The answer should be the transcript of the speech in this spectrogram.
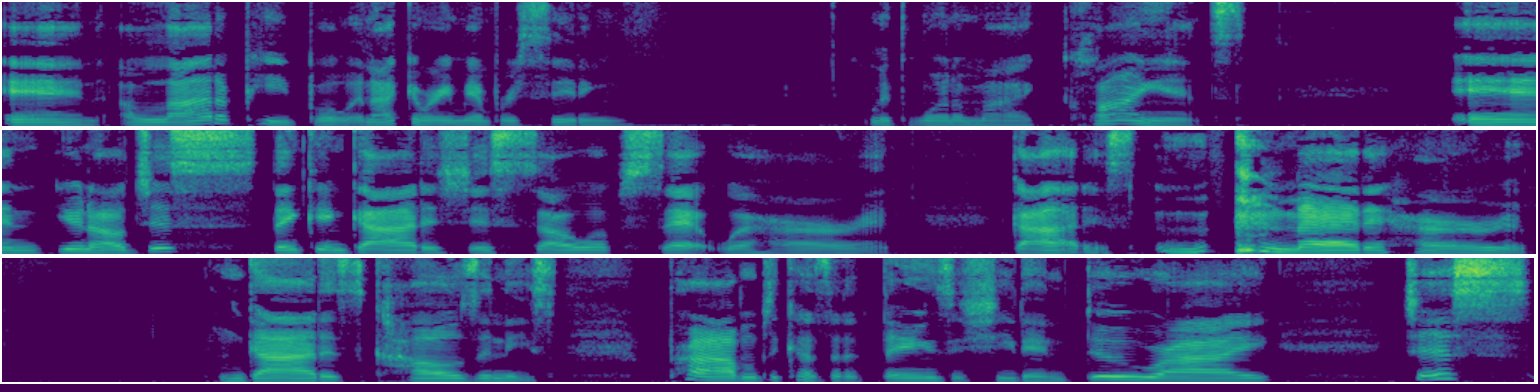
And a lot of people, and I can remember sitting with one of my clients and, you know, just thinking God is just so upset with her and God is mad at her and God is causing these problems because of the things that she didn't do right. Just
